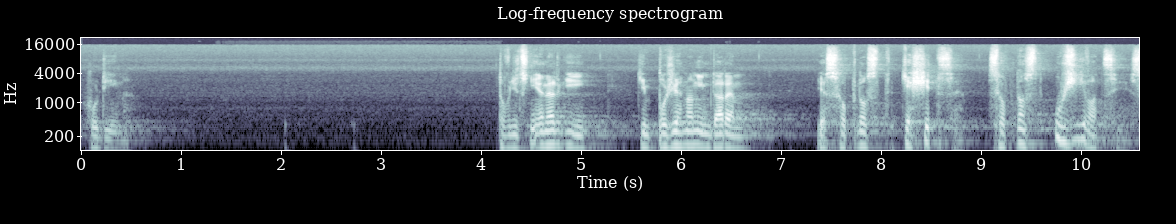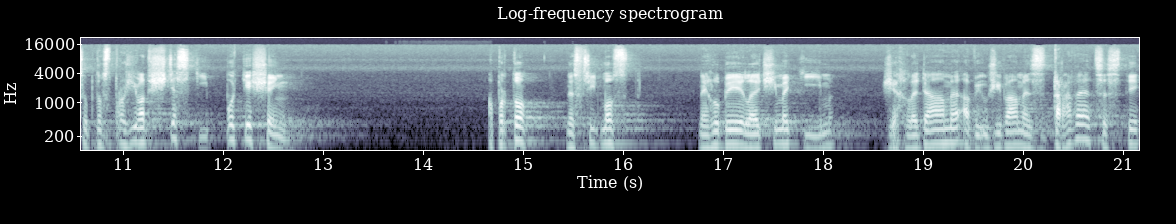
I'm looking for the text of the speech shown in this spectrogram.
chudým. To vnitřní energií, tím požehnaným darem, je schopnost těšit se, schopnost užívat si, schopnost prožívat štěstí, potěšení. A proto nestřídmost nejhluběji léčíme tím, že hledáme a využíváme zdravé cesty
